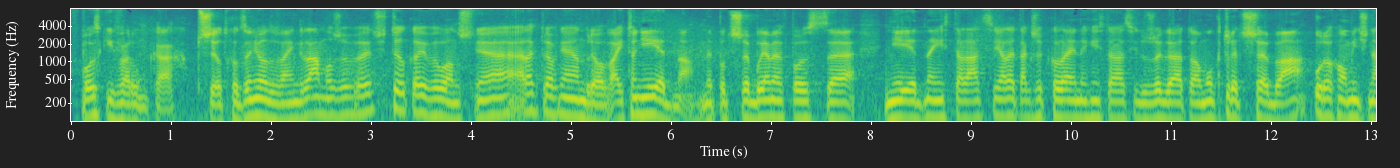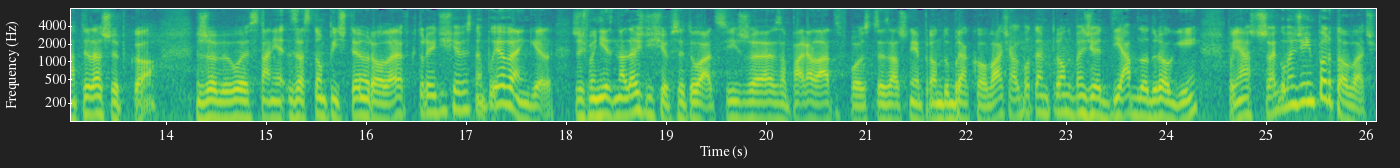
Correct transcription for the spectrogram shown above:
w polskich warunkach przy odchodzeniu od węgla może być tylko i wyłącznie elektrownia jądrowa. I to nie jedna. My potrzebujemy w Polsce nie jednej instalacji, ale także kolejnych instalacji dużego atomu, które trzeba uruchomić na tyle szybko, żeby były w stanie zastąpić tę rolę, w której dzisiaj występuje węgiel. Żeśmy nie znaleźli się w sytuacji, że za parę lat w Polsce zacznie prądu brakować, albo ten prąd będzie diablo drogi, ponieważ trzeba go będzie importować.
